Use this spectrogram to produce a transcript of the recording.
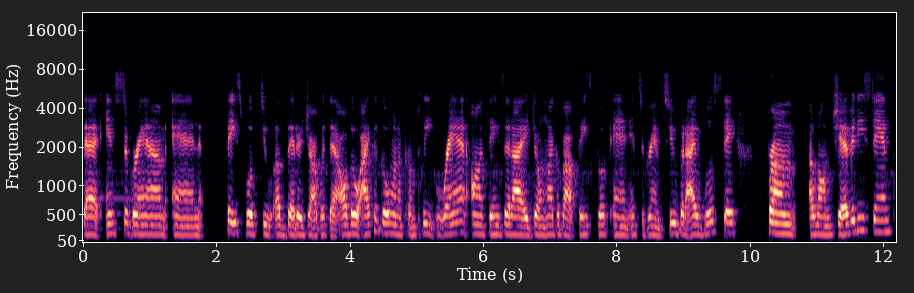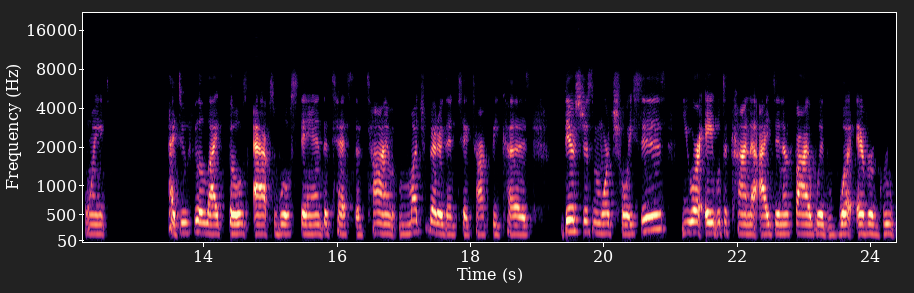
that Instagram and Facebook do a better job with that. Although I could go on a complete rant on things that I don't like about Facebook and Instagram too, but I will stay from a longevity standpoint. I do feel like those apps will stand the test of time much better than TikTok because there's just more choices. You are able to kind of identify with whatever group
